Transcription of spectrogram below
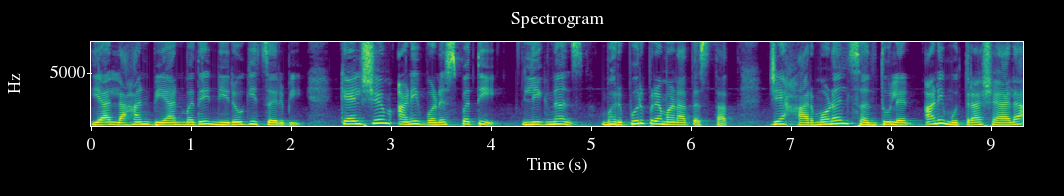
या लहान बियांमध्ये निरोगी चरबी कॅल्शियम आणि वनस्पती लिग्नन्स भरपूर प्रमाणात असतात जे हार्मोनल संतुलन आणि मूत्राशयाला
